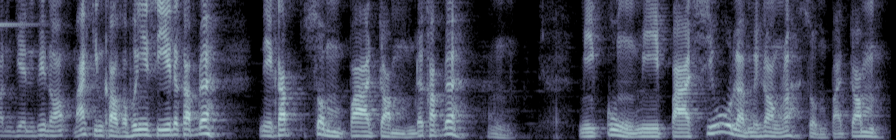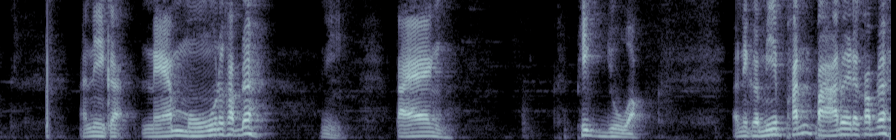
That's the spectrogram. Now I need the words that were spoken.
อนเย็นพี่น้องมากินข้าวกับพี่ยีซีนะครับเด้อนี่ครับส้มปลาจอมนะครับเด้อมีกุ้งมีปลาซิวแล้วพี่น้องเนาะส้มปลาจอม อันนี้ก็แหนมหมูนะครับเด้อนี่แตงพริกหยวก อันนี้ก็มีพันปลาด้วยนะครับเด้อ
